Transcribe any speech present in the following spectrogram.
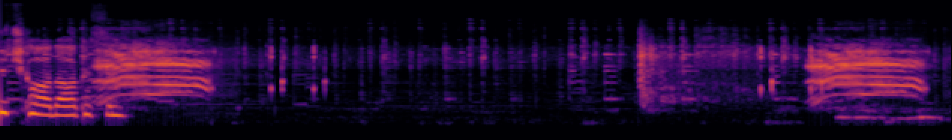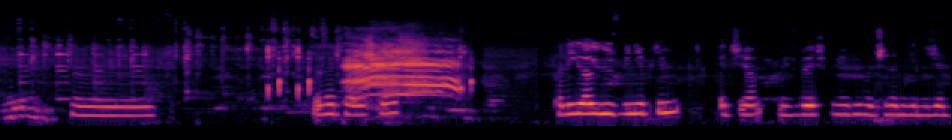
üç K daha Kasım. Evet. Evet arkadaşlar. Daha 100 bin yapayım. Açacağım. 105 bin yapayım. Açacağım geleceğim.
